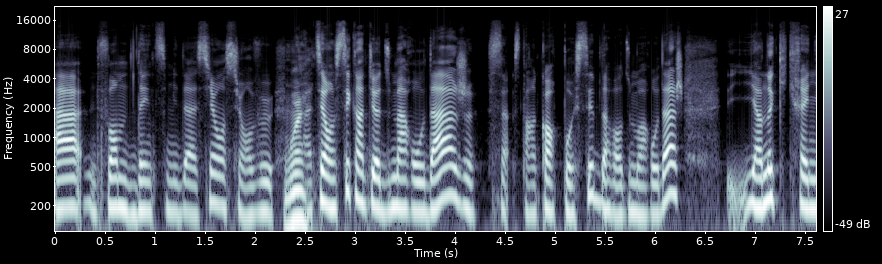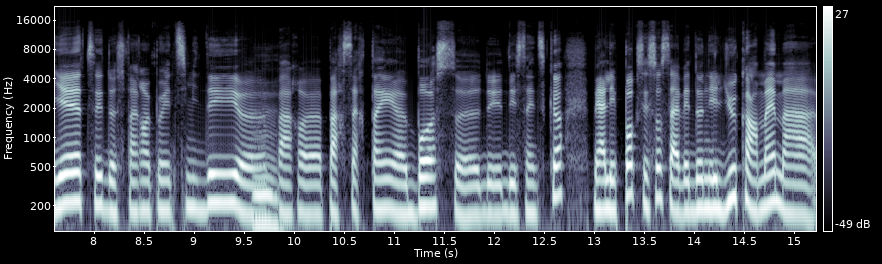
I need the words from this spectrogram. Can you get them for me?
à une forme d'intimidation, si on veut. Ouais. Ah, on sait quand il y a du maraudage, c'est encore possible d'avoir du maraudage. Il y en a qui craignaient de se faire un peu intimider euh, Mm. par, euh, par certains boss des, des syndicats. Mais à l'époque, c'est ça, ça avait donné lieu quand même à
